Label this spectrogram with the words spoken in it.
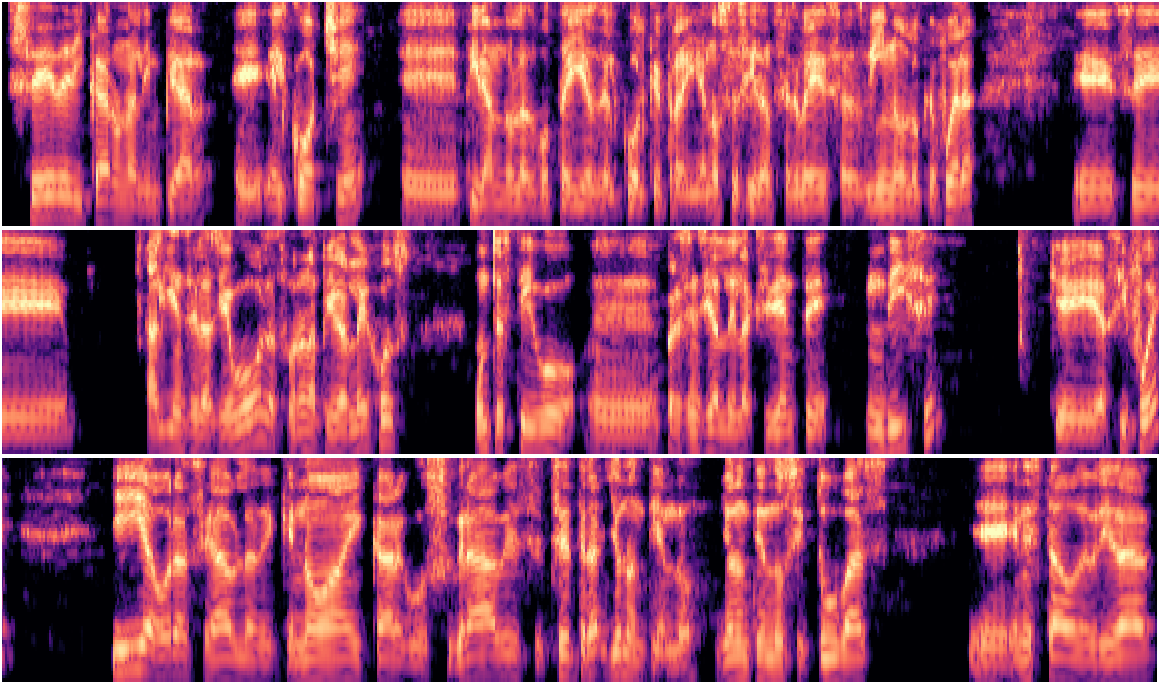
se dedicaron a limpiar eh, el coche eh, tirando las botellas de alcohol que traía. No sé si eran cervezas, vino, lo que fuera. Eh, alguien se las llevó, las fueron a tirar lejos. Un testigo presencial del accidente dice que así fue y ahora se habla de que no hay cargos graves, etcétera. Yo no entiendo. Yo no entiendo si tú vas eh, en estado de ebriedad,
